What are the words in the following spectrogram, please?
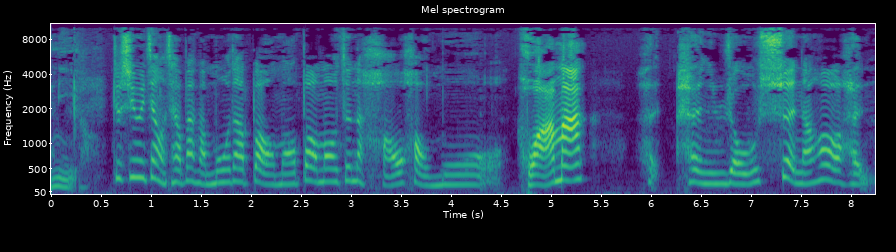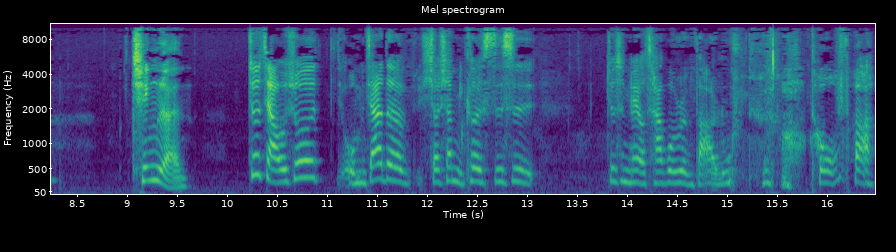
秘哦，就是因为这样我才有办法摸到豹猫。豹猫真的好好摸、哦，滑吗？很很柔顺，然后很亲人就假如说我们家的小小米克斯是就是没有擦过润发露的 头发，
